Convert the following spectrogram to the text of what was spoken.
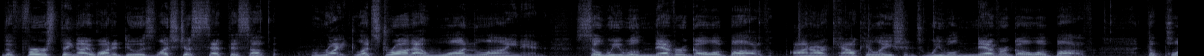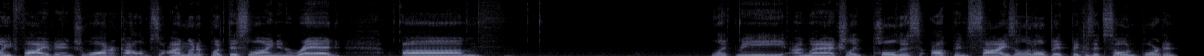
the first thing I want to do is let's just set this up right. Let's draw that one line in. So we will never go above on our calculations. We will never go above the 0.5 inch water column. So I'm going to put this line in red. Um, let me, I'm going to actually pull this up in size a little bit because it's so important.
